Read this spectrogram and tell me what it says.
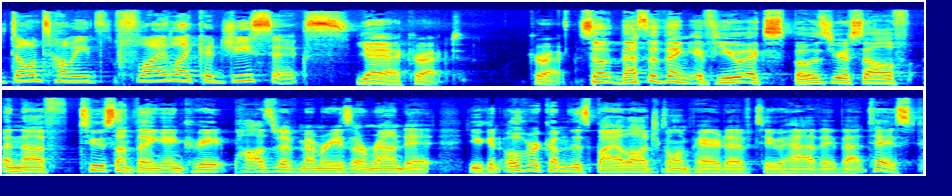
don't tell me fly like a G6. Yeah, yeah, correct. Correct. So that's the thing. If you expose yourself enough to something and create positive memories around it, you can overcome this biological imperative to have a bad taste.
